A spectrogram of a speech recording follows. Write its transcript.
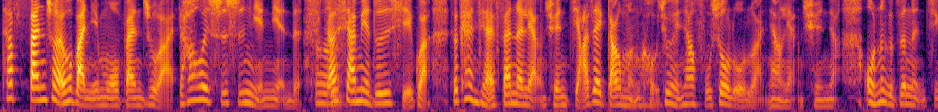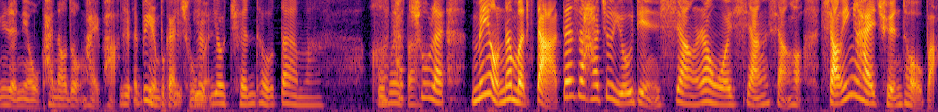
它翻出来会把黏膜翻出来，然后会湿湿黏黏的，然后下面都是血管，就看起来翻了两圈，夹在肛门口，就很像福寿螺卵一样两圈这样。哦，那个真的很惊人，连我看到都很害怕，那病人不敢出门。有，有拳头大吗？哦，它出来没有那么大，但是它就有点像，让我想想哈，小婴孩拳头吧，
